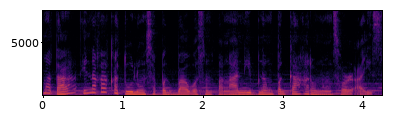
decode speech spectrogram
mata ay nakakatulong sa pagbawas ng panganib ng pagkakaroon ng sore eyes.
